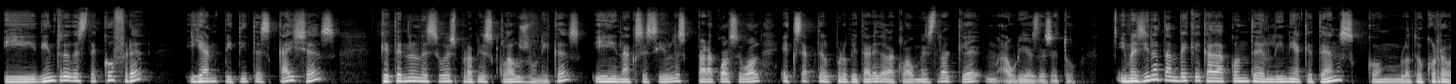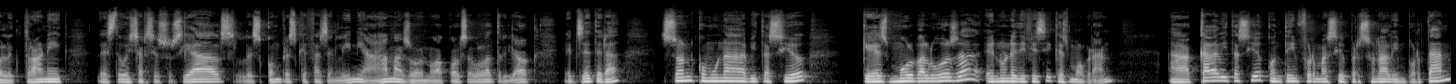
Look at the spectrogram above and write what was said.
I dintre d'este cofre hi han petites caixes que tenen les seues pròpies claus úniques i inaccessibles per a qualsevol excepte el propietari de la clau mestra que hauries de ser tu. Imagina també que cada compte en línia que tens, com el teu correu electrònic, les teues xarxes socials, les compres que fas en línia a Amazon o a qualsevol altre lloc, etc., són com una habitació que és molt valuosa en un edifici que és molt gran. Cada habitació conté informació personal important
